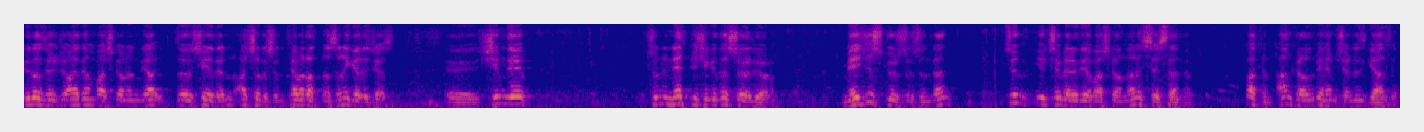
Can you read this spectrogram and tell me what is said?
biraz önce Aydın Başkan'ın yaptığı şeylerin açılışını, temel atmasına geleceğiz. Ee, şimdi şunu net bir şekilde söylüyorum. Meclis kürsüsünden tüm ilçe belediye başkanlarına seslendim. Bakın Ankaralı bir hemşeriniz geldi.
